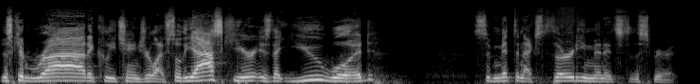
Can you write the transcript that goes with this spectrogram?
This could radically change your life. So the ask here is that you would submit the next 30 minutes to the Spirit.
